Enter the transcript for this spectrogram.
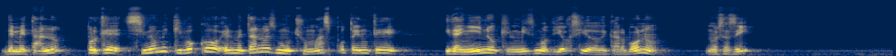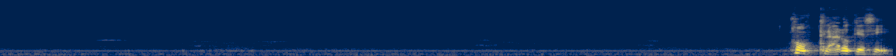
de metano. Porque, si no me equivoco, el metano es mucho más potente y dañino que el mismo dióxido de carbono. ¿No es así? Oh, claro que sí.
